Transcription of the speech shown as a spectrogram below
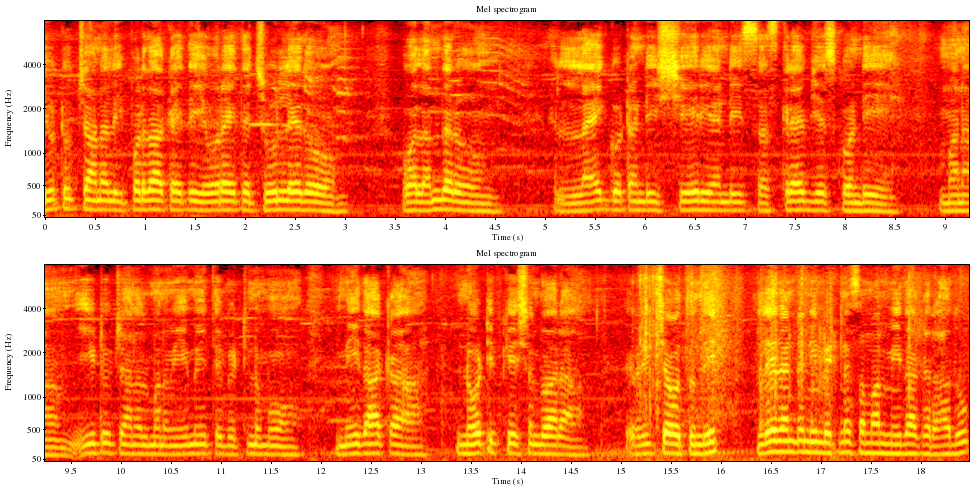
యూట్యూబ్ ఛానల్ ఇప్పటిదాకా అయితే ఎవరైతే చూడలేదో వాళ్ళందరూ లైక్ కొట్టండి షేర్ చేయండి సబ్స్క్రైబ్ చేసుకోండి. మన యూట్యూబ్ ఛానల్ మనం ఏమైతే పెట్టినామో మీ దాకా నోటిఫికేషన్ ద్వారా రీచ్ అవుతుంది. లేదంటే నేను పెట్టిన సమాన్ మీ దాకా రాదు.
